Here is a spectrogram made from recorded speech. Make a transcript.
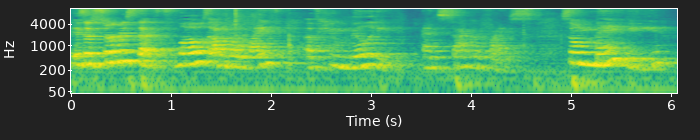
is a service that flows out of a life of humility and sacrifice. So maybe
